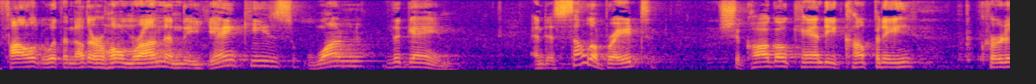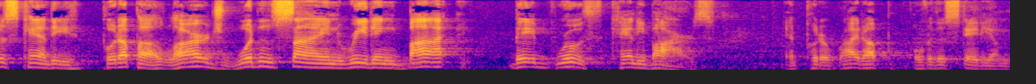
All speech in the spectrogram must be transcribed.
followed with another home run, and the Yankees won the game. And to celebrate, Chicago Candy Company, Curtis Candy, put up a large wooden sign reading buy Babe Ruth Candy Bars and put it right up over the stadium.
